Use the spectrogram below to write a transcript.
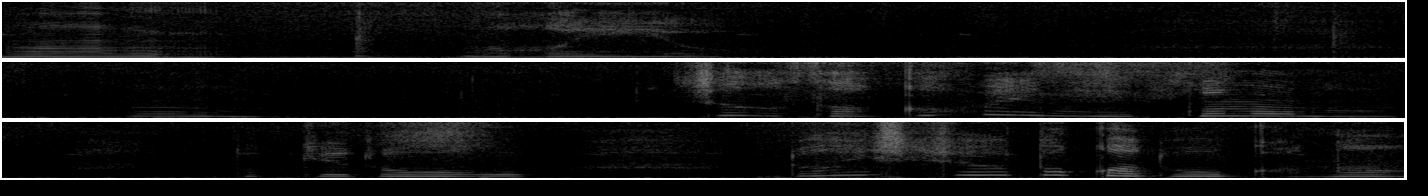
うん、まあいいよ。うん。じゃあさ、カフェに行くのなんだけど、来週とかどうかな？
